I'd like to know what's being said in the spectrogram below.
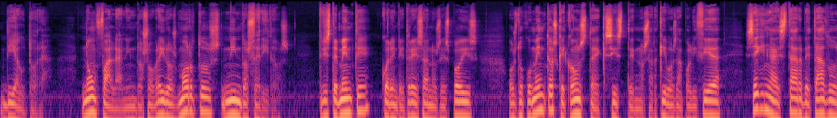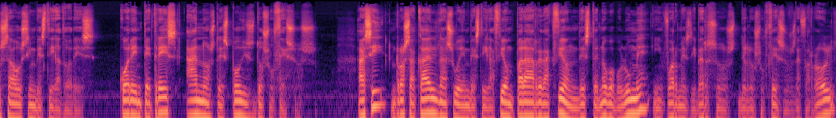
di a autora. Non fala nin dos obreiros mortos nin dos feridos. Tristemente, 43 anos despois, os documentos que consta existen nos arquivos da policía seguen a estar vetados aos investigadores, 43 anos despois dos sucesos. Así, Rosa Cal, na súa investigación para a redacción deste novo volume, Informes diversos de los sucesos de Ferrol,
